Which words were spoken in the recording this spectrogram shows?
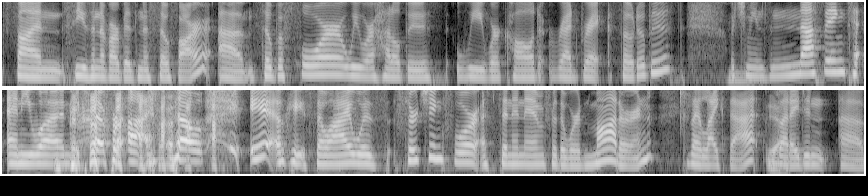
fun season of our business so far. Um, so before we were Huddl Booth, we were called Red Brick Photo Booth, which means nothing to anyone except for us. So it okay. So I was searching for a synonym for the word modern because I like that, Yeah. but I didn't. Uh,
